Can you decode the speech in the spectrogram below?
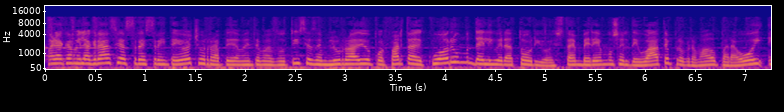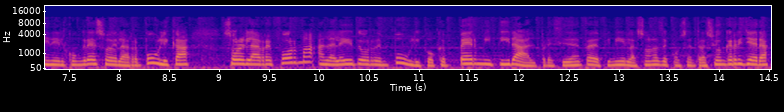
María Camila, gracias. 338. Rápidamente más noticias en Blue Radio. Por falta de quórum deliberatorio, está en veremos el debate programado para hoy en el Congreso de la República sobre la reforma a la ley de orden público que permitirá al presidente definir las zonas de concentración guerrillera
